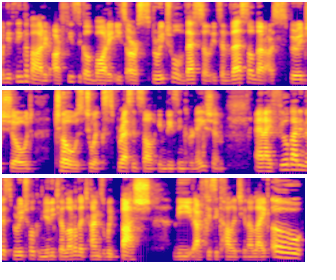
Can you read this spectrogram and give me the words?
when you think about it, our physical body is our spiritual vessel. It's a vessel that our spirit showed chose to express itself in this incarnation. And I feel that in the spiritual community, a lot of the times we bash the our physicality and are like, oh,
